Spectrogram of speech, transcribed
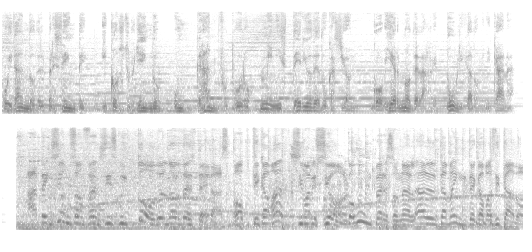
cuidando del presente y construyendo un gran futuro. Ministerio de Educación, Gobierno de la República Dominicana. Atención San Francisco y todo el nordeste. Das Óptica Máxima Visión con un personal altamente capacitado.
